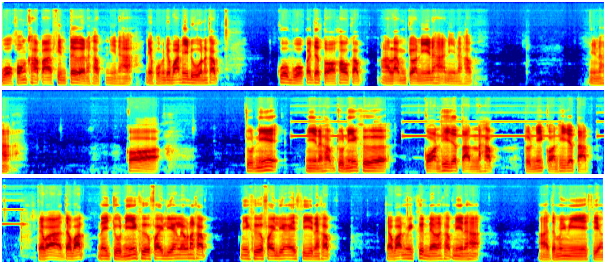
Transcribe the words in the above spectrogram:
บวกของคาปาฟิลเตอร์นะครับนี่นะฮะเดี๋ยวผมจะวัดให้ดูนะครับขั้วบวกก็จะต่อเข้ากับลายวงจรนี้นะฮะนี่นะครับ นี่นะฮะก็จุดนี้นี่นะครับ จุดนี้คือก่อนที่จะตัดนะครับ จุดนี้ก่อนที่จะตัด แต่ว่าจะวัดในจุดนี้คือไฟเลี้ยงแล้วนะครับ นี่คือไฟเลี้ยง IC นะครับจะวัดไม่ขึ้นแล้วนะครับนี่นะฮะอาจจะไม่มีเสียง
